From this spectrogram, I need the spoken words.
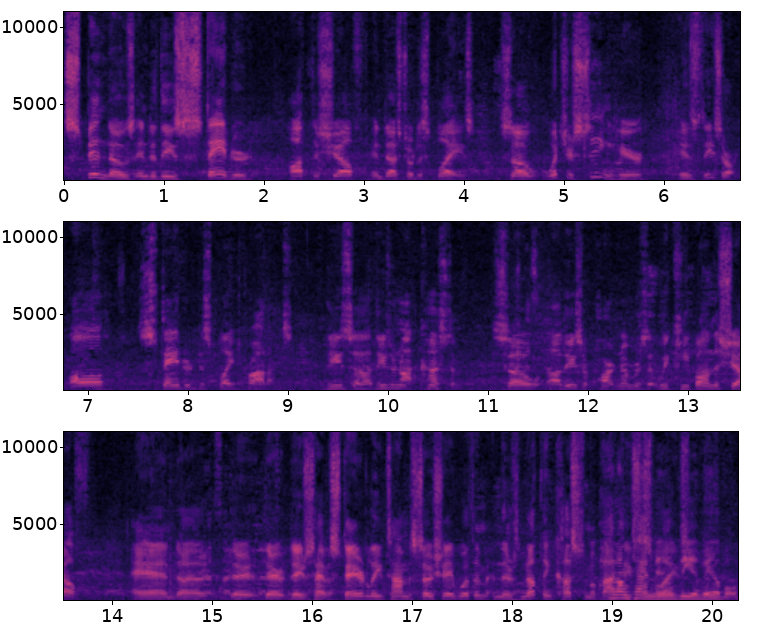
spin those into these standard off-the-shelf industrial displays. So what you're seeing here is these are all standard display products. These uh, these are not custom. So uh, these are part numbers that we keep on the shelf, and uh, they're, they're, they just have a standard lead time associated with them, and there's nothing custom about these. How long these time displays. will be available?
